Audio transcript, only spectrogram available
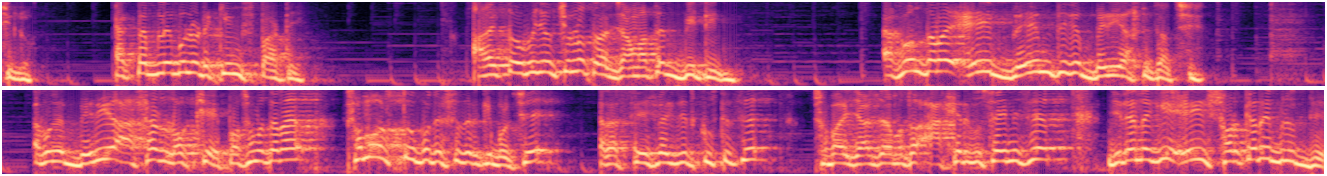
ছিল। একটা ব্লেম হলো এটা কিংস পার্টি আরেকটা অভিযোগ ছিল তারা জামাতের বি টিম এখন তারা এই ব্লেম থেকে বেরিয়ে আসতে চাচ্ছে। এবং বেরিয়ে আসার লক্ষ্যে প্রথমে তারা সমস্ত উপদেষ্টাদেরকে বলছে? এরা সেফ এক্সিট খুঁজতেছে। সবাই যার যার মতো আখের গুছাই নিছে। যেটা নাকি এই সরকারের বিরুদ্ধে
